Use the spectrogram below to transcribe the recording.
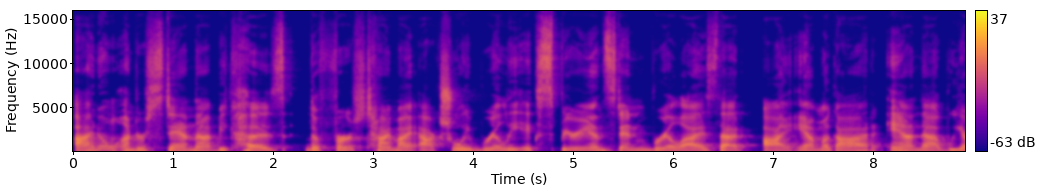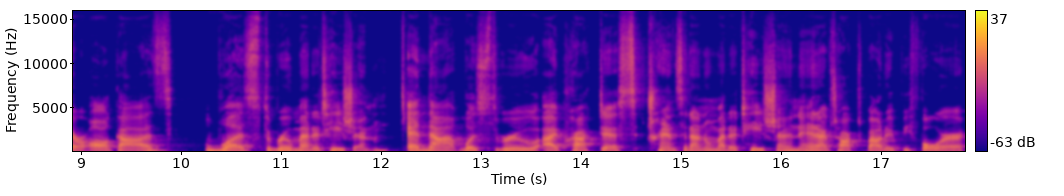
I don't understand that because the first time I actually really experienced and realized that I am a God and that we are all gods was through meditation. And that was through, I practice transcendental meditation, and I've talked about it before,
